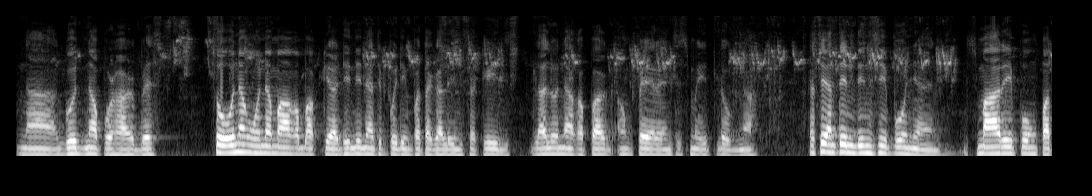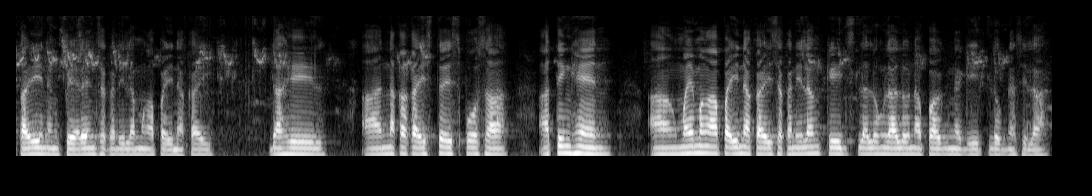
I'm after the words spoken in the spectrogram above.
na good na for harvest? So, unang-una mga kabakyard, hindi natin pwedeng patagalin sa cage. Lalo na kapag ang parents is may itlog na. Kasi ang tendency po niyan, is maaari pong patayin ng parents sa kanilang mga painakay. Dahil ah, nakaka-stress po sa ating hen ang may mga painakay sa kanilang cage lalong-lalo na pag nag-iitlog na sila.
